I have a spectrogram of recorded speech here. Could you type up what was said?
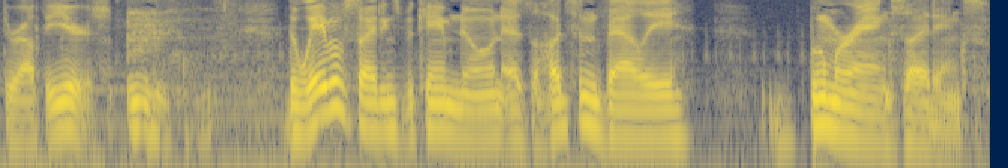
throughout the years. the wave of sightings became known as the Hudson Valley Boomerang sightings,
